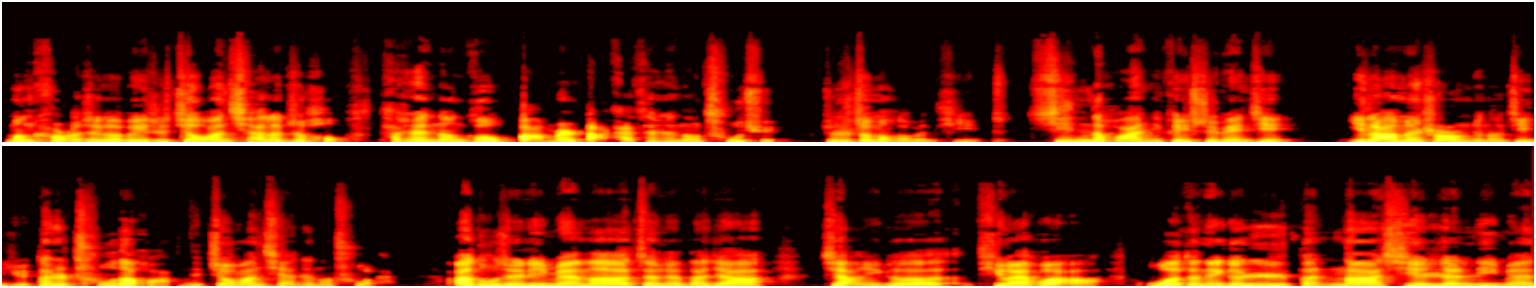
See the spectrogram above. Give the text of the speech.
门口的这个位置交完钱了之后，他才能够把门打开，他才能出去，就是这么个问题。进的话你可以随便进，一拉门手你就能进去，但是出的话你交完钱才能出来。阿杜这里面呢，再给大家讲一个题外话啊，我的那个日本那些人里面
